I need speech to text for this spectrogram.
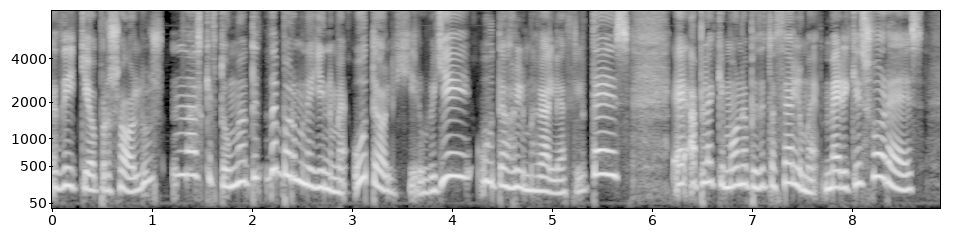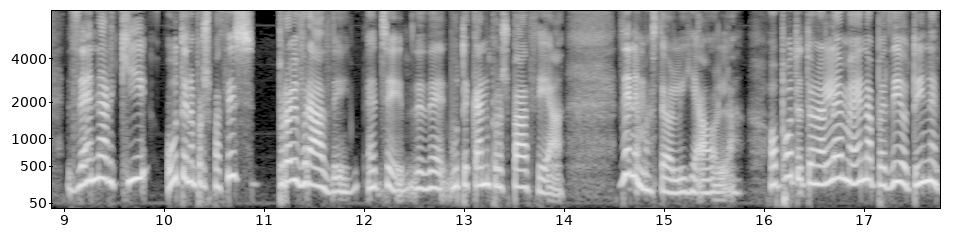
δίκαιο προς όλους να σκεφτούμε ότι δεν μπορούμε να γίνουμε ούτε όλοι χειρουργοί, ούτε όλοι μεγάλοι αθλητές, ε, απλά και μόνο επειδή το θέλουμε. Μερικές φορές δεν αρκεί ούτε να προσπαθείς πρωί βράδυ, έτσι, ούτε κάνει προσπάθεια. Δεν είμαστε όλοι για όλα. Οπότε το να λέμε ένα παιδί ότι είναι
